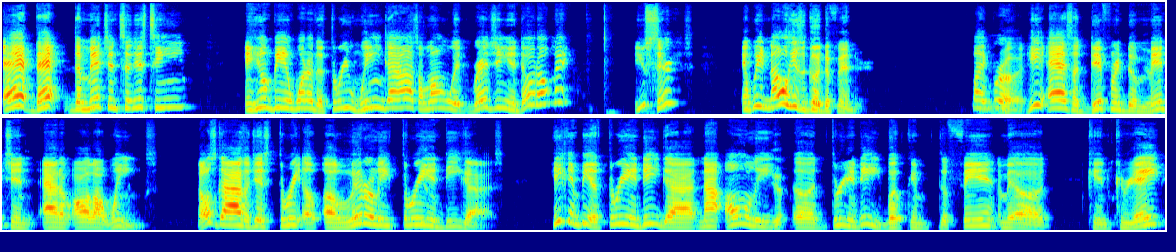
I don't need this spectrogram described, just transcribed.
add that dimension to this team, and him being one of the three wing guys along with Reggie and Dodo, man. You serious? And we know he's a good defender. Like, Mhm. bro, he adds a different dimension out of all our wings. Those guys are just three, uh, uh, literally three Yep. and D guys. He can be a three and D guy, not only Yep. uh three and D, but can defend. I mean, uh, can create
